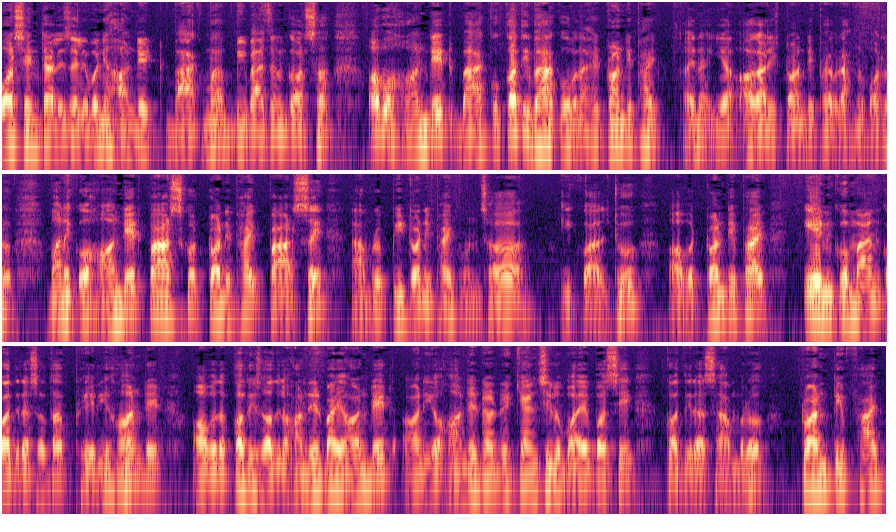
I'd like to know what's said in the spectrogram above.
पर्सेन्टाले जहिले पनि हन्ड्रेड भागमा विभाजन गर्छ। अब हन्ड्रेड भागको कति भाग हो भन्दाखेरि ट्वेन्टी फाइभ होइन? यहाँ अगाडि ट्वेन्टी फाइभ राख्नुपर्छ। भनेको हन्ड्रेड पार्ट्सको ट्वेन्टी फाइभ पार्ट्स चाहिँ हाम्रो पी ट्वेन्टी फाइभ हुन्छ। इक्वल टु अब ट्वेन्टी फाइभ एनको मान कति रहेछ त? फेरि हन्ड्रेड। अब त कति सजिलो हन्ड्रेड बाई हन्ड्रेड अनि यो हन्ड्रेड हन्ड्रेड क्यान्सल भएपछि कति रहेछ हाम्रो ट्वेन्टी फाइभ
